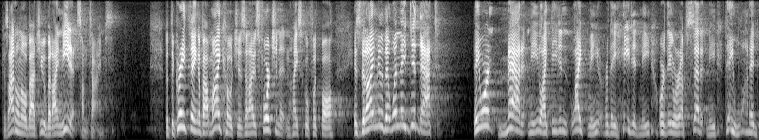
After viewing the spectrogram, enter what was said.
Because I don't know about you, but I need it sometimes. But the great thing about my coaches, and I was fortunate in high school football, is that I knew that when they did that, they weren't mad at me like they didn't like me or they hated me or they were upset at me. They wanted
